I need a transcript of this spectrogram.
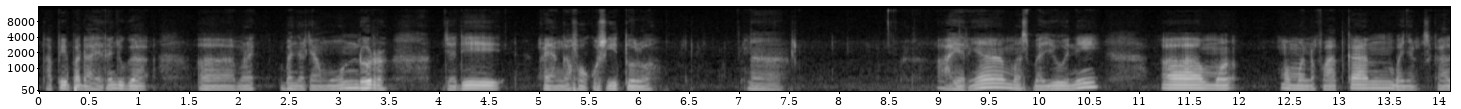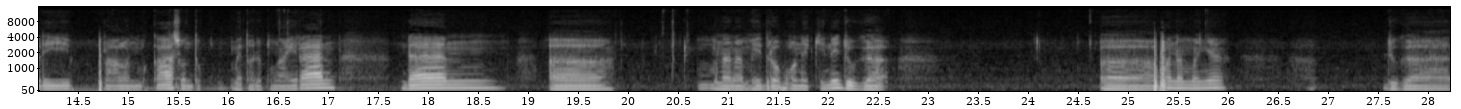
Tapi pada akhirnya juga uh, banyak yang mundur. Jadi kayak nggak fokus gitu loh. Nah akhirnya Mas Bayu ini uh, memanfaatkan banyak sekali peralon bekas untuk metode pengairan dan uh, menanam hidroponik ini juga uh, apa namanya juga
